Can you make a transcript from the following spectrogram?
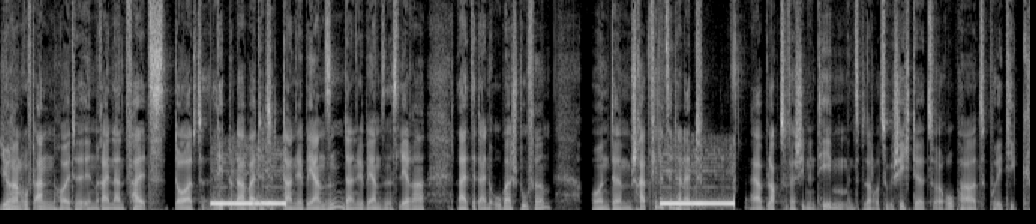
Jöran ruft an, heute in Rheinland-Pfalz. Dort lebt und arbeitet Daniel Bernsen. Daniel Bernsen ist Lehrer, leitet eine Oberstufe und ähm, schreibt viel ins Internet. Er bloggt zu verschiedenen Themen, insbesondere zu Geschichte, zu Europa, zu Politik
